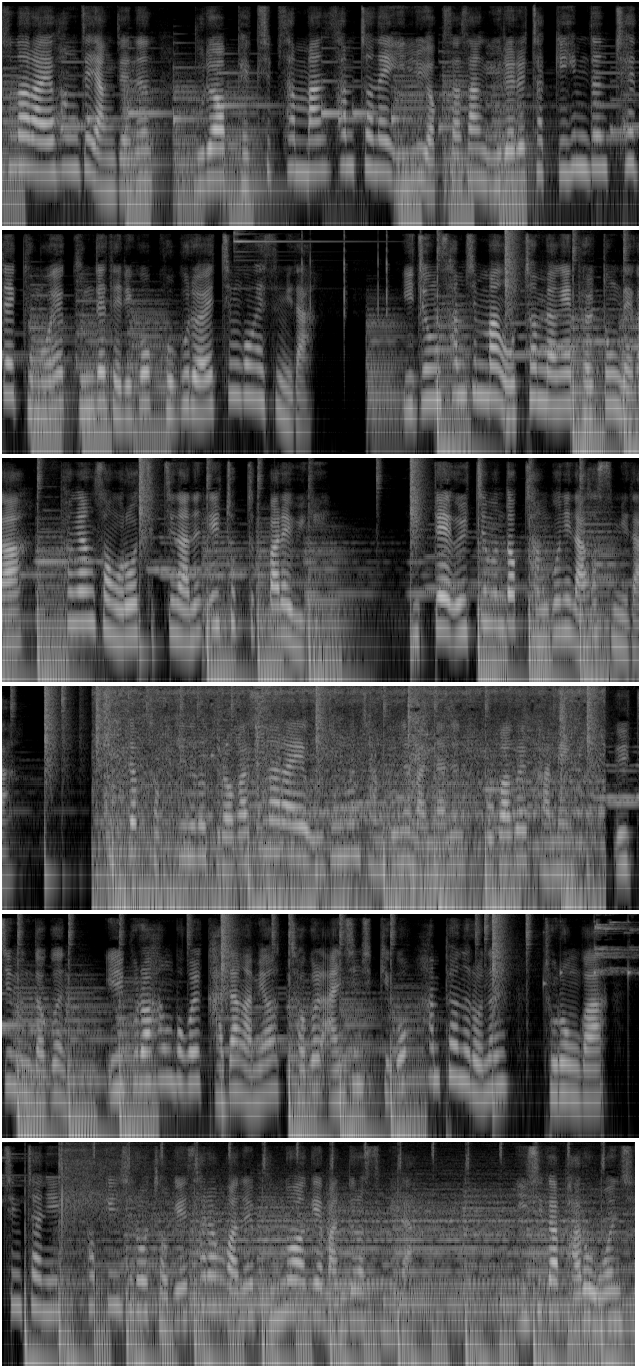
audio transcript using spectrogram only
수나라의 황제 양제는 무려 113만 3천의 인류 역사상 유례를 찾기 힘든 최대 규모의 군대 데리고 고구려에 침공했습니다. 이 중 30만 5천 명의 별동대가 평양성으로 직진하는 일촉즉발의 위기. 이때 을지문덕 장군이 나섰습니다. 직접 적진으로 들어가 수나라의 우중문 장군 을 만나는 도각을 감행, 을지문덕은 일부러 항복을 가장하며 적을 안심시키고 한편으로는 조롱과 칭찬이 섞인 시로 적의 사령관을 분노하게 만들었습니다. 이 시가 바로 오원시.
